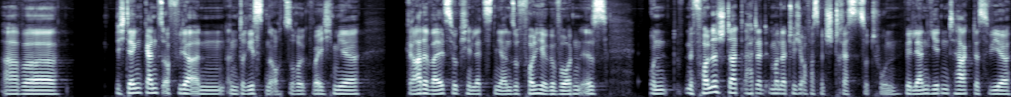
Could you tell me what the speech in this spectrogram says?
Aber ich denke ganz oft wieder an, an Dresden auch zurück, weil ich mir, gerade weil es wirklich in den letzten Jahren so voll hier geworden ist, und eine volle Stadt hat halt immer natürlich auch was mit Stress zu tun. Wir lernen jeden Tag, dass wir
